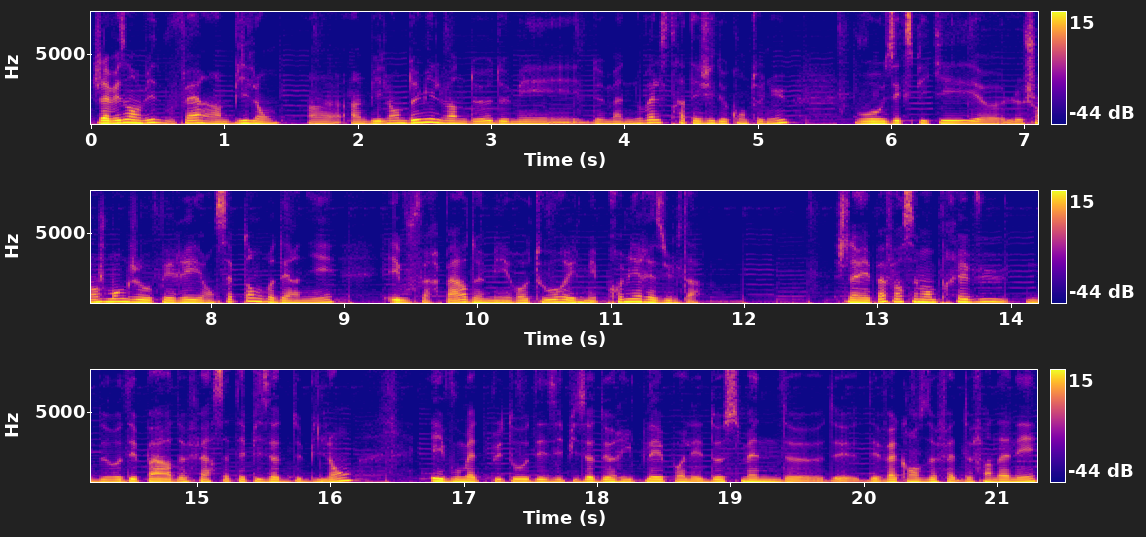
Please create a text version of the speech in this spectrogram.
j'avais envie de vous faire un bilan, un, bilan 2022 de, mes, de ma nouvelle stratégie de contenu, vous expliquer euh, le changement que j'ai opéré en septembre dernier et vous faire part de mes retours et mes premiers résultats. Je n'avais pas forcément prévu au départ de faire cet épisode de bilan et vous mettre plutôt des épisodes de replay pour les deux semaines des vacances de fête de fin d'année,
